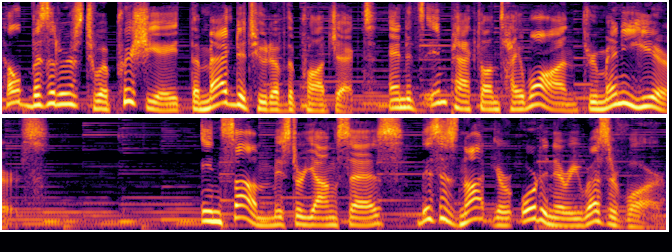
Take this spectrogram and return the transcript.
help visitors to appreciate the magnitude of the project and its impact on Taiwan through many years. In sum, Mr. Yang says, this is not your ordinary reservoir.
